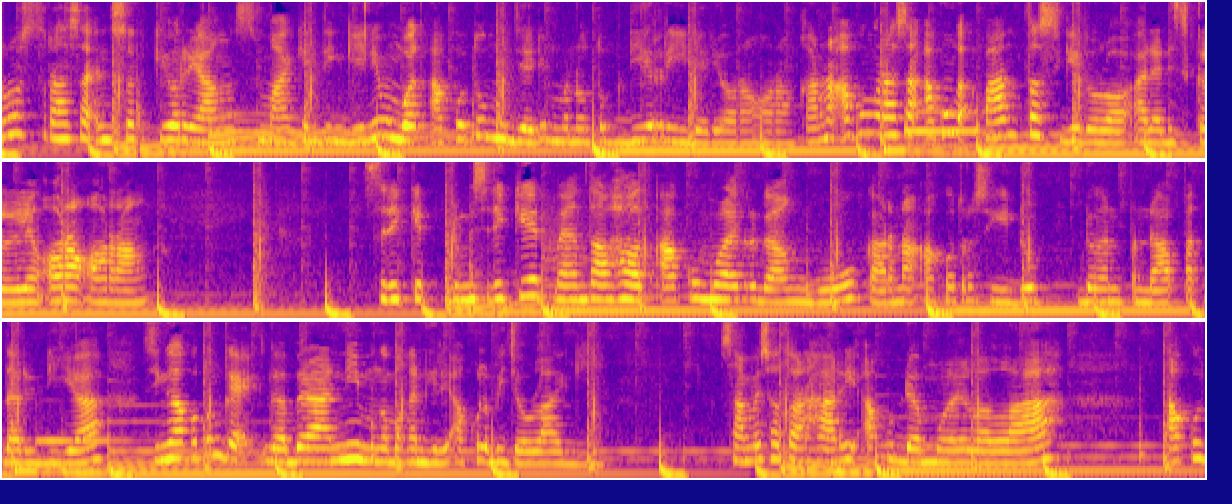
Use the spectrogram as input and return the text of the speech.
terus rasa insecure yang semakin tinggi ini membuat aku tuh menjadi menutup diri dari orang-orang. Karena aku ngerasa aku nggak pantas gitu loh ada di sekeliling orang-orang. Sedikit demi sedikit mental health aku mulai terganggu karena aku terus hidup dengan pendapat dari dia sehingga aku tuh kayak gak berani mengembangkan diri aku lebih jauh lagi. Sampai suatu hari aku udah mulai lelah aku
